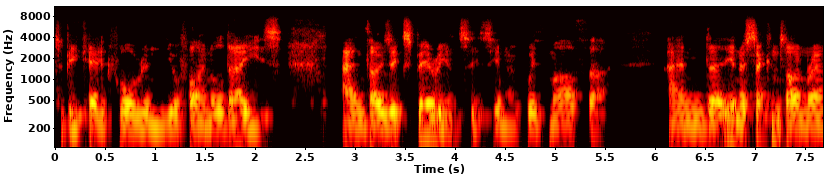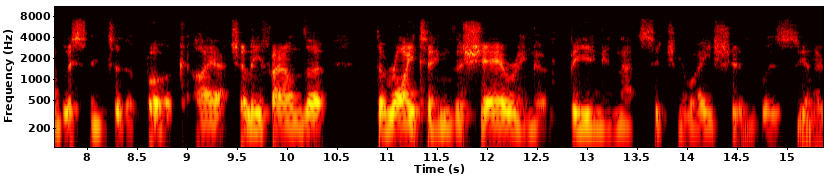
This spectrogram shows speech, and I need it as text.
to be cared for in your final days. And those experiences, you know, with Martha. And, uh, you know, second time round listening to the book, I actually found that the writing, the sharing of being in that situation was, you know,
